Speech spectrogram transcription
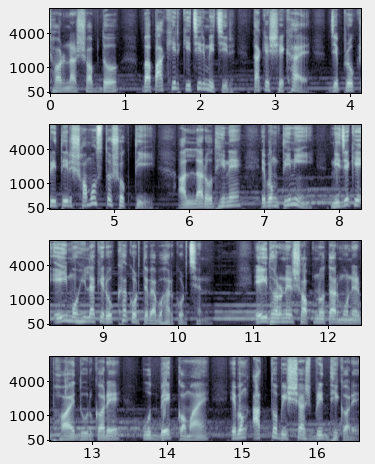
ঝর্ণার শব্দ বা পাখির কিচিরমিচির তাকে শেখায় যে প্রকৃতির সমস্ত শক্তি আল্লাহর অধীনে এবং তিনি নিজেকে এই মহিলাকে রক্ষা করতে ব্যবহার করছেন। এই ধরনের স্বপ্ন তার মনের ভয় দূর করে, উদ্বেগ কমায় এবং আত্মবিশ্বাস বৃদ্ধি করে।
